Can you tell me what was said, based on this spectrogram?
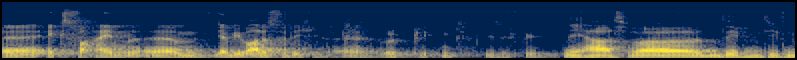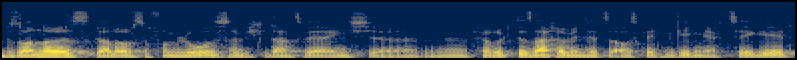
äh, Ex-Verein. Ähm, ja, wie war das für dich äh, rückblickend, dieses Spiel? Ja, es war definitiv ein besonderes, gerade auch so vom Los habe ich gedacht, es wäre eigentlich äh, eine verrückte Sache, wenn es jetzt ausgerechnet gegen den FC geht.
